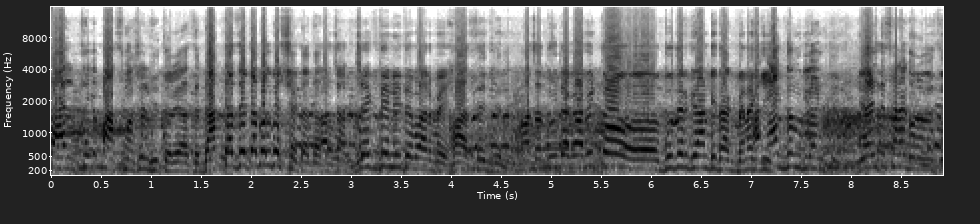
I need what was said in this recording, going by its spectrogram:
চার থেকে পাঁচ মাসের ভিতরে আছে। ডাক্তার যেটা বলবে সেটা দাদা আচ্ছা চেক দিয়ে নিতে পারবে। হ্যাঁ দিন আচ্ছা দুইটা গাভি তো দুধের গ্যারান্টি থাকবে নাকি? একদম গ্যারান্টি গ্যারান্টি ছাড়া করে গেছে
